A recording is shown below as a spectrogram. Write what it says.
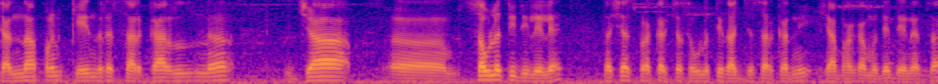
त्यांना पण केंद्र सरकारनं ज्या सवलती दिलेल्या आहेत तशाच प्रकारच्या सवलती राज्य सरकारने ह्या भागामध्ये देण्याचा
